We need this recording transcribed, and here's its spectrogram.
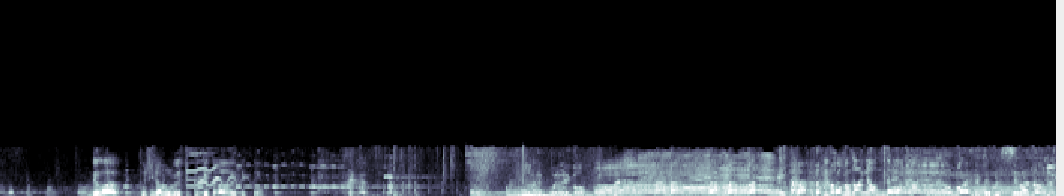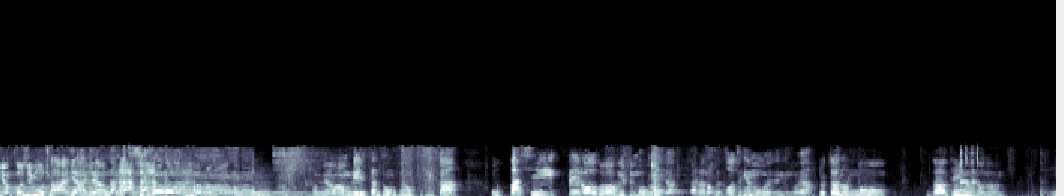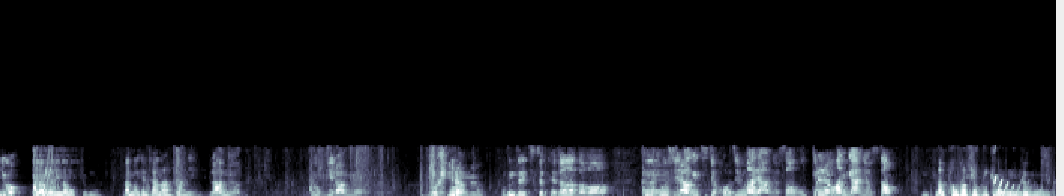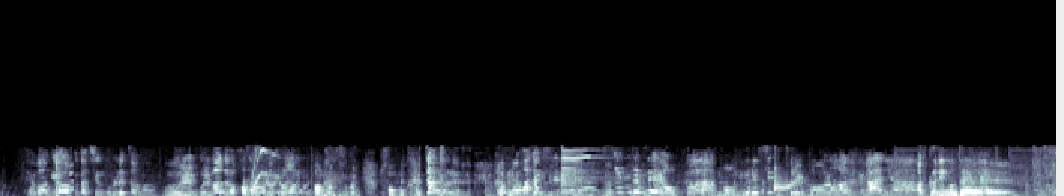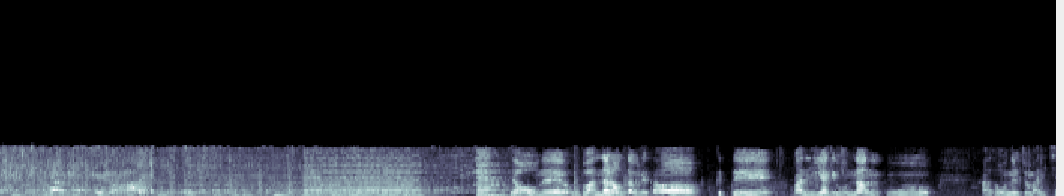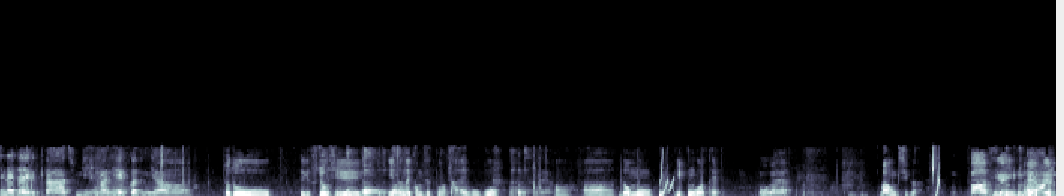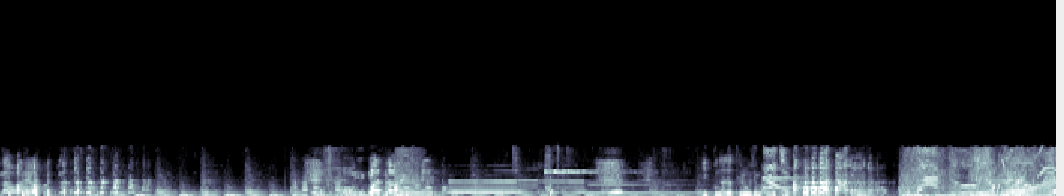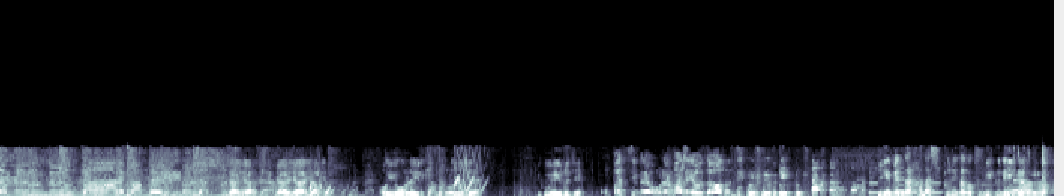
내가 도시락을 왜 그렇게 싸가겠어? 정성이 거지 뭐. 아니야 아니야. 진짜로. 그러면 우리 일단 너무 배고프니까 오빠 식대로 어. 밥을 좀 먹읍시다. 알았어. 그럼 어떻게 먹어야 되는 거예요? 일단은 뭐, 나한테 있는 거는 이거 라면이나 먹지 뭐. 라면 괜찮아? 아니 라면 여기 라면 여기 라면 어, 근데 진짜 대단하다 그 도시락이 진짜 거짓말이 아니었어? 웃기려고 한 게 아니었어? 난 평상시에 그렇게 먹는데 뭐. 대박이야 나 지금 놀랬잖아 응. 물, 물 받으러 화장실에 들어가는 오빠 모습을 보고 깜짝 놀랐네 원래 화장실은 씻는 데야 오빠 먹는 시트를 보러 가는 데가 아니야 아, 끓이면 돼. 제가 오늘 오빠 만나러 온다 그래서 어. 그때 많은 이야기 못 나누고 그래서 오늘 좀 많이 친해져야겠다 준비 좀 많이 했거든요. 저도 여기 수정 씨 인터넷 검색도 다 해보고? 어, 아, 너무 이쁜 것 같아. 뭐가요? 마음씨가. 마음씨가 인터넷으로 나와요? 몸만? 이쁜 여자 데려오지 말랬지. 야, 야, 야, 야, 야. 어, 이거 원래 이렇게 안 끓었는데? 이거 왜 이러지? 오빠 집에 오랜만에 여자 와서 찍는 이게 맨날 하나씩 끓이다가 두 개 끓이니까 그런 거야.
